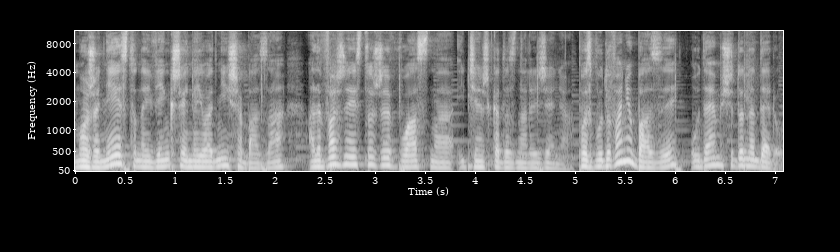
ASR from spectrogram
Może nie jest to największa i najładniejsza baza, ale ważne jest to, że własna i ciężka do znalezienia. Po zbudowaniu bazy udałem się do Netheru,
